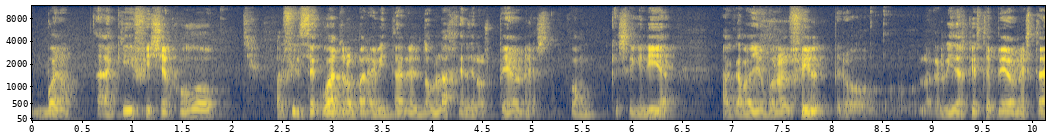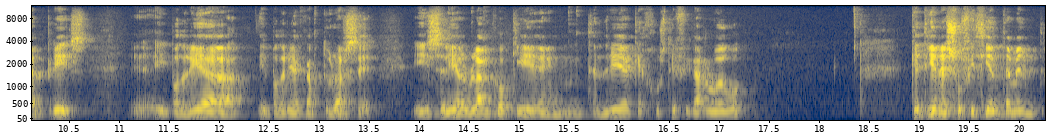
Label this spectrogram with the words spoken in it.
bueno, aquí Fischer jugó alfil c4 para evitar el doblaje de los peones con que seguiría a caballo por alfil, pero la realidad es que este peón está en pris eh, y, podría, y podría capturarse. Y sería el blanco quien tendría que justificar luego que tiene, suficientemente,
